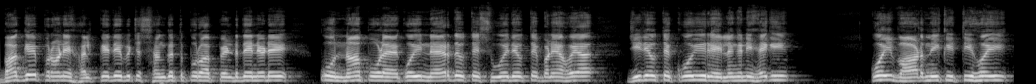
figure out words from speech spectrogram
ਬਾਗੇ ਪੁਰਾਣੇ ਹਲਕੇ ਦੇ ਵਿੱਚ ਸੰਗਤਪੁਰਾ ਪਿੰਡ ਦੇ ਨੇੜੇ ਕੋਨਾ ਪੁਲ ਹੈ, ਕੋਈ ਨਹਿਰ ਦੇ ਉੱਤੇ, ਸੂਏ ਦੇ ਉੱਤੇ ਬਣਿਆ ਹੋਇਆ, ਜਿਹਦੇ ਉੱਤੇ ਕੋਈ ਰੇਲਿੰਗ ਨਹੀਂ ਹੈਗੀ। ਕੋਈ ਵਾੜ ਨਹੀਂ ਕੀਤੀ ਹੋਈ,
